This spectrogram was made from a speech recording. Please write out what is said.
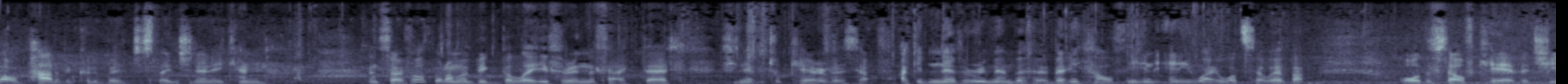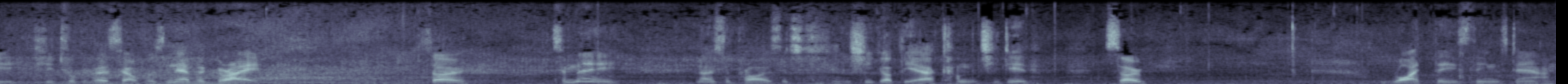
well, part of it could have been just been genetic and, and so forth, but I'm a big believer in the fact that she never took care of herself. I could never remember her being healthy in any way whatsoever, or the self care that she, she took of herself was never great. So, to me, no surprise that she got the outcome that she did. So, write these things down.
